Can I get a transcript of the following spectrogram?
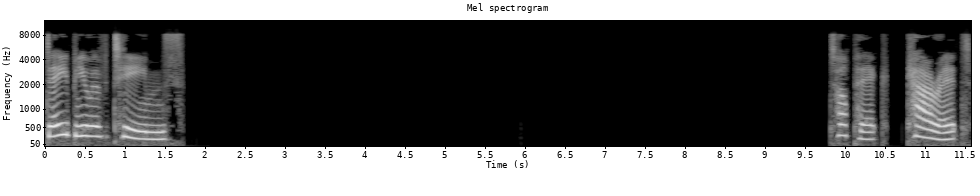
Debut of teams Topic: Caret.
